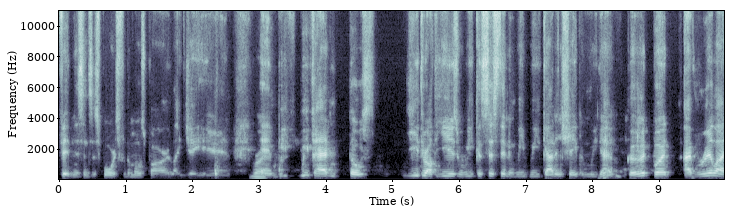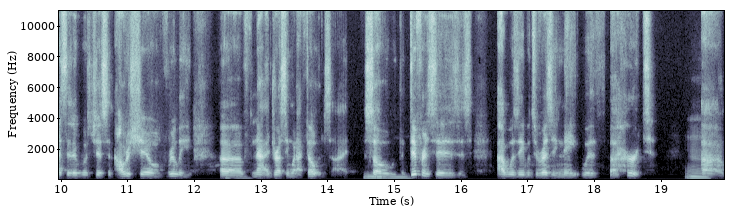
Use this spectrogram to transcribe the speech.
fitness, into sports for the most part, like Jay here. And, right. and we've, we've had those throughout the years where we consistent and we, we got in shape and we got yeah. good. But I've realized that it was just an outer shell really of not addressing what I felt inside. Mm. So the difference is, is I was able to resonate with a hurt. Mm. Um,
